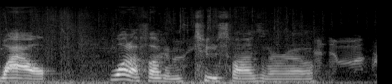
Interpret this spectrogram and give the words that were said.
Wow. What a fucking two spawns in a row.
